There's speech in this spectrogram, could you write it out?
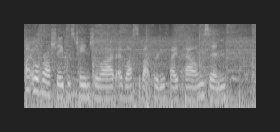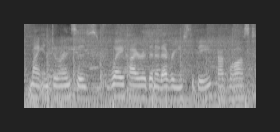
My overall shape has changed a lot. I've lost about 35 pounds and my endurance is way higher than it ever used to be. I've lost,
